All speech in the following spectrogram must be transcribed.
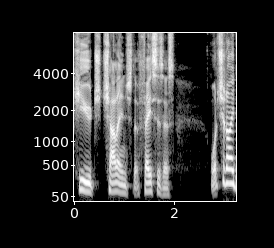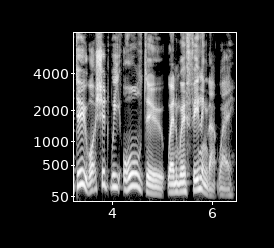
huge challenge that faces us. What should I do? What should we all do when we're feeling that way?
